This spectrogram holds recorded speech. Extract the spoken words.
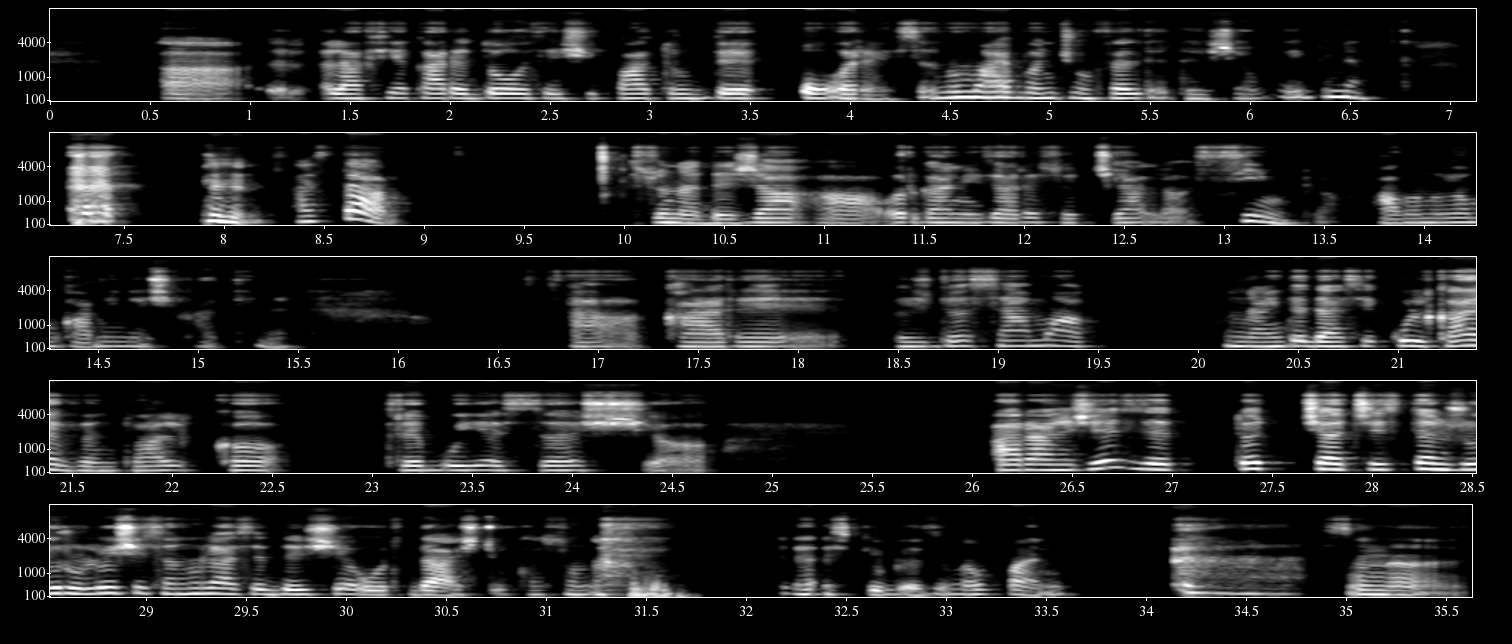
la fiecare 24 de ore, să nu mai aibă niciun fel de deșeu. Ei bine, asta sună deja a organizare socială simplă a unui om ca mine și ca tine, a, care își dă seama înainte de a se culca eventual că trebuie să-și uh, aranjeze tot ceea ce este în jurul lui și să nu lase deșeuri. Da, știu că sună da, știu că sună funny. Sună,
